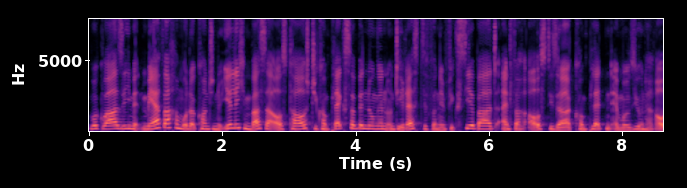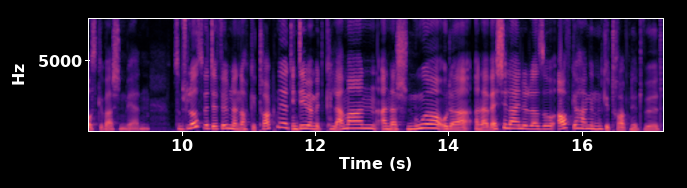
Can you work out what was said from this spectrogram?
wo quasi mit mehrfachem oder kontinuierlichem Wasseraustausch die Komplexverbindungen und die Reste von dem Fixierbad einfach aus dieser kompletten Emulsion herausgewaschen werden. Zum Schluss wird der Film dann noch getrocknet, indem er mit Klammern an der Schnur oder an der Wäscheleine oder so aufgehangen und getrocknet wird.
